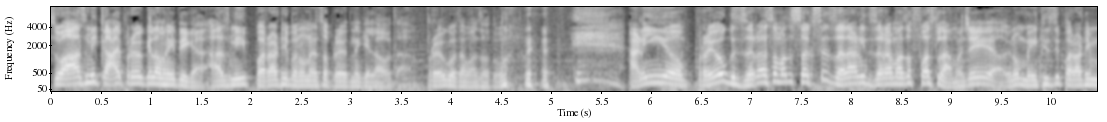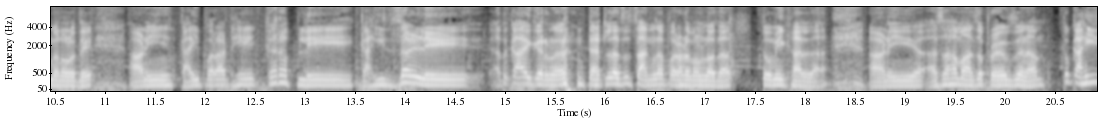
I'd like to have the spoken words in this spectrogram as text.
सो आज मी काय प्रयोग केला माहिती आहे का? आज मी पराठे बनवण्याचा प्रयत्न केला होता. प्रयोग होता माझा तो. आणि प्रयोग जरा असं माझा सक्सेस झाला आणि जरा माझा फसला. म्हणजे यु नो मेथीचे पराठे मी बनवले होते. आणि काही पराठे करपले काही जळले. आता काय करणार? त्यातला जो चांगला पराठा बनवला होता तो मी खाल्ला. आणि असा हा माझा प्रयोग जो आहे ना तो काही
